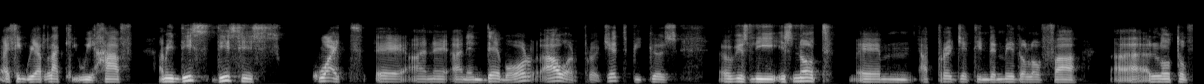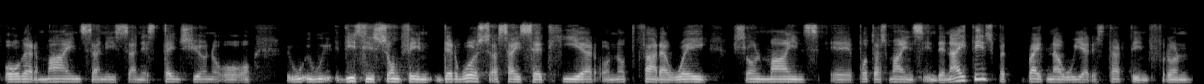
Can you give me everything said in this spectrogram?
I think we are lucky. We have. I mean, this this is quite uh, an, an endeavor, our project, because obviously it's not um, a project in the middle of a, a lot of other mines and it's an extension or this is something there was as i said here or not far away some mines uh, potash mines in the 90s but right now we are starting from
